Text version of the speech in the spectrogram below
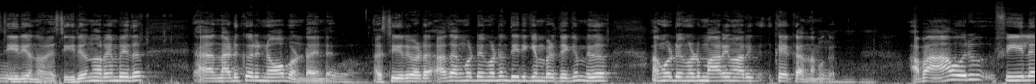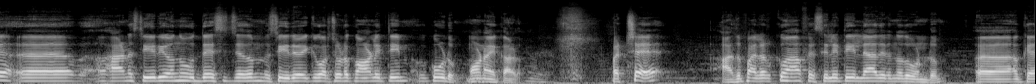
സ്റ്റീരിയോ എന്ന് പറയുന്നത്. സ്റ്റീരിയോ എന്ന് പറയുമ്പോൾ ഇത് നടുക്കൊരു നോബുണ്ട് അതിന്റെ സ്റ്റീരിയോയുടെ അത് അങ്ങോട്ടും ഇങ്ങോട്ടും തിരിക്കുമ്പോഴത്തേക്കും ഇത് അങ്ങോട്ടും ഇങ്ങോട്ടും മാറി മാറി കേൾക്കാം നമുക്ക്. അപ്പോൾ ആ ഒരു ഫീൽ ആണ് സ്റ്റീരിയോ എന്ന് ഉദ്ദേശിച്ചതും സ്റ്റീരിയോയ്ക്ക് കുറച്ചുകൂടെ ക്വാളിറ്റിയും കൂടും മോണോയേക്കാളും പക്ഷേ അത് പലർക്കും ആ ഫെസിലിറ്റി ഇല്ലാതിരുന്നത് കൊണ്ടും ഒക്കെ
